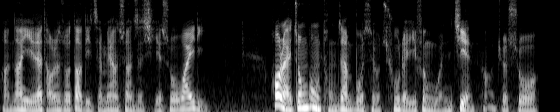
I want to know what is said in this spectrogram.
啊，那也在讨论说，到底怎么样算是邪说歪理？后来中共统战部是有出了一份文件啊，就说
